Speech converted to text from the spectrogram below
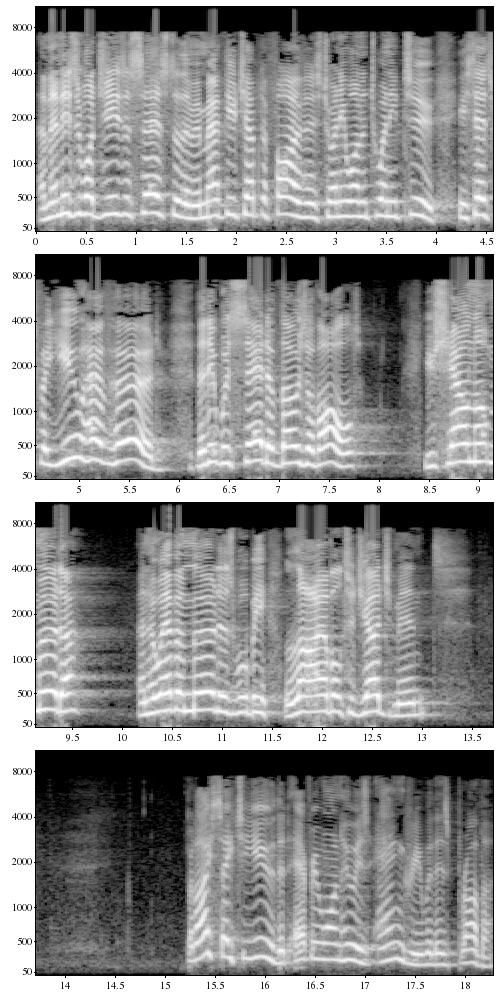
And then this is what Jesus says to them in Matthew chapter 5, verse 21 and 22. He says, For you have heard that it was said of those of old, You shall not murder, and whoever murders will be liable to judgment. But I say to you that everyone who is angry with his brother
